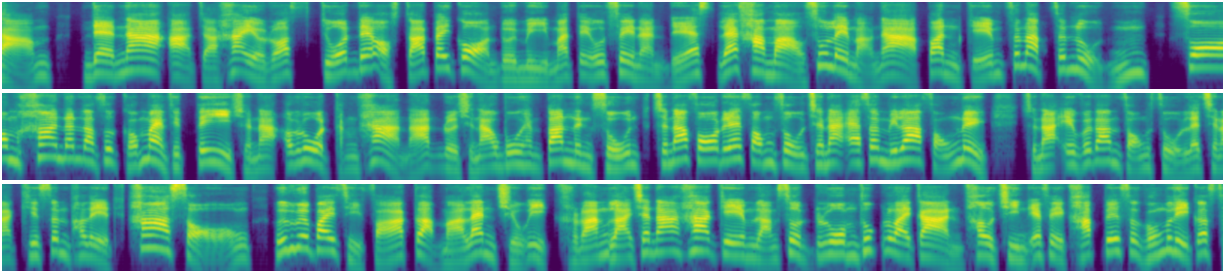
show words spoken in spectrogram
3-4-3 แดนหน้าอาจจะให้รอสจวดได้ออกสตาร์ทไปก่อน โดยมีมาเตอุสเฟนันเดส และคามาลสุเลมานาปั้นเกมสนับสนุนฟอร์ม 5 นัดหลังสุดของแมนซิตี้ชนะรวดทั้ง 5 นัด โดยชนะบูแฮมตัน 1-0 ชนะฟอร์เรส2-0 ชนะแอสตันวิลล่า 2-1 ชนะเอเวอร์ตัน 2-0 และชนะคิสตันพาเลต5-2เรือใบสีฟ้ากลับมาแล่นเฉียวอีกครั้ง หลังชนะ 5 เกมหลังสุดรวมทุกรายการ เข้าชิง FA คัพในส่วนของลีกก็แซ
